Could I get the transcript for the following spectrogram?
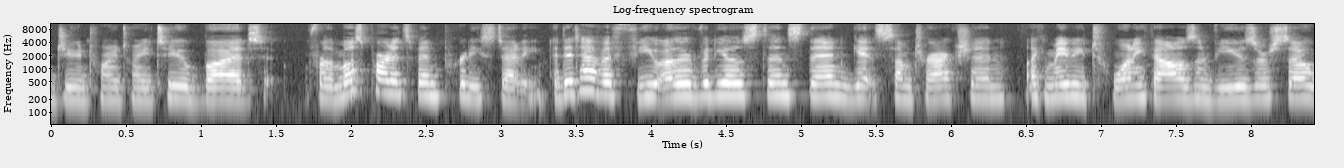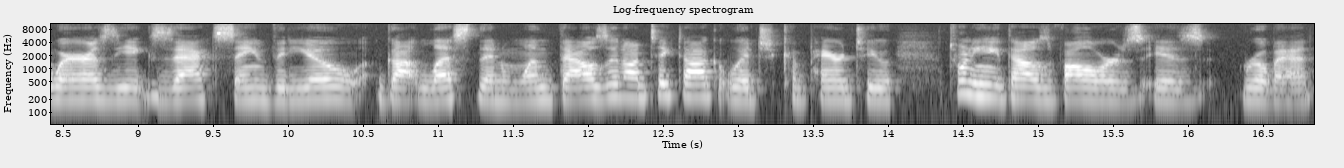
June 2022, but for the most part, it's been pretty steady. I did have a few other videos since then get some traction, like maybe 20,000 views or so, whereas the exact same video got less than 1,000 on TikTok, which compared to 28,000 followers is real bad.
